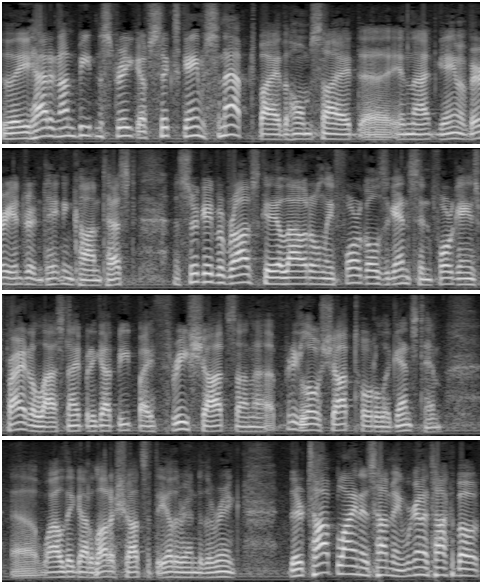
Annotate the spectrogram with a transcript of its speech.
they had an unbeaten streak of six games snapped by the home side uh, in that game, a very entertaining contest. Uh, Sergei Bobrovsky allowed only four goals against in four games prior to last night, but he got beat by three shots on a pretty low shot total against him, uh, while they got a lot of shots at the other end of the rink. Their top line is humming. We're going to talk about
